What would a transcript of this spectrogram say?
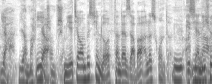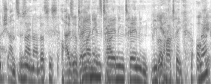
Ja. Ja, macht man ja, schon so. schmiert ja auch ein bisschen, läuft dann der Sabber alles runter. Ist ja nicht Nein. hübsch anzusehen. Nein, nein, das ist auch also, wenn Training, man jetzt Training, Training, lieber Ja, Patrick. okay. Ne?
